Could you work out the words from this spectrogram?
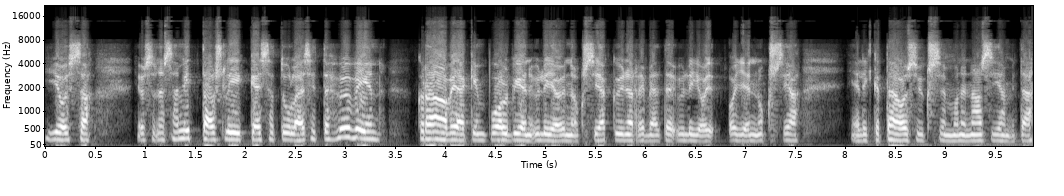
joissa, joissa näissä mittausliikkeissä tulee sitten hyvin graaviakin polvien yliojennuksia, kyynärivelten yliojennuksia, Eli tämä olisi yksi sellainen asia, mitä,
